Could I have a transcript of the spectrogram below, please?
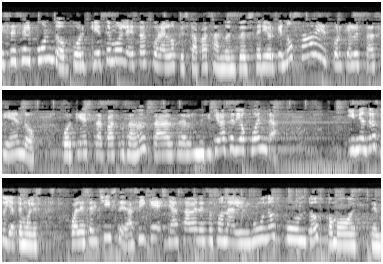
ese es el punto. ¿Por qué te molestas por algo que está pasando en tu exterior que no sabes por qué lo está haciendo? ¿Por qué está pasando? Está, ni siquiera se dio cuenta. Y mientras tú ya te molestas cuál es el chiste. Así que ya saben, esos son algunos puntos, como este,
